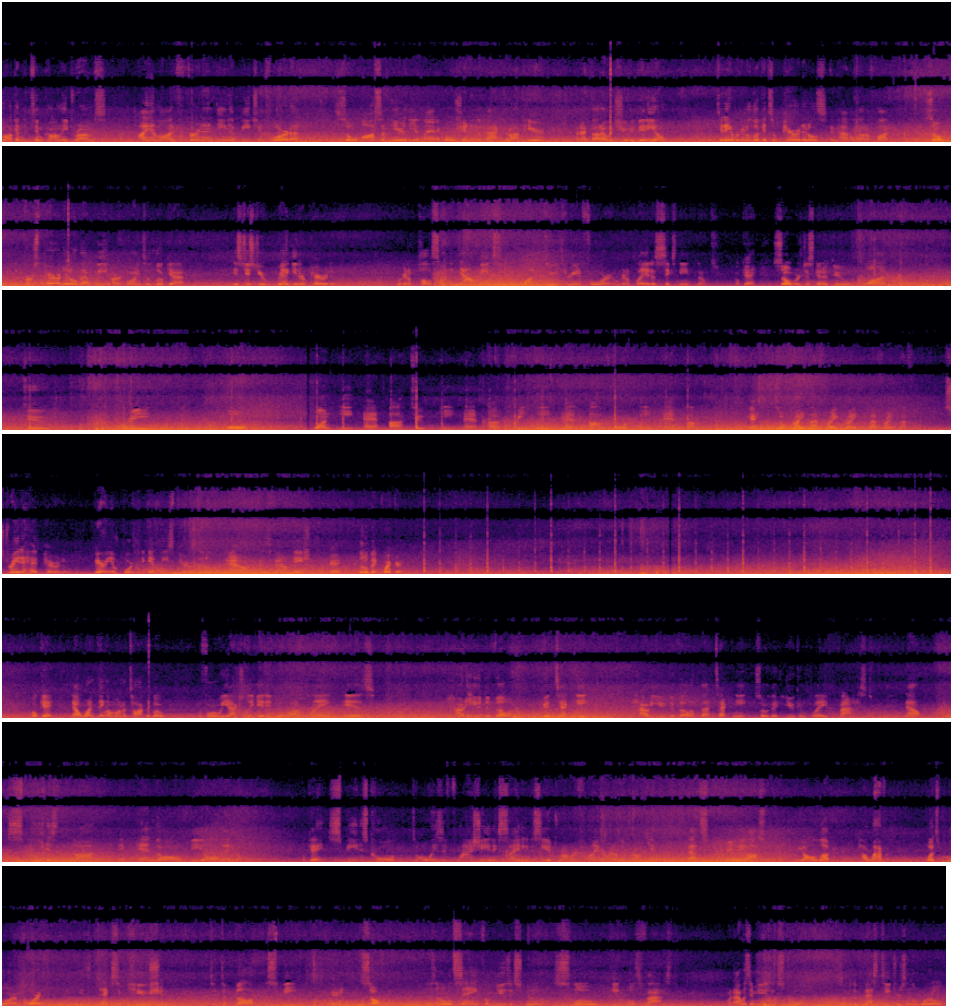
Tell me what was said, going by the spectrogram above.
welcome to Tim Connolly Drums. I am on Fernandina Beach in Florida. So awesome here, the Atlantic Ocean in the backdrop here, and I thought I would shoot a video. Today we're going to look at some paradiddles and have a lot of fun. So, the first paradiddle that we are going to look at is just your regular paradiddle. We're going to pulse on the downbeats, one, two, three, and four, and we're going to play it as 16th notes. Okay? So we're just going to do one, two, three, four. One E and A, two E and A, three E and A, four E and A. Okay? So right, left, right, right, left, right, left. Straight ahead paradiddle. Very important to get these paradiddles down as foundation, okay? A little bit quicker. Okay, now one thing I want to talk about before we actually get into a lot of playing is how do you develop good technique? How do you develop that technique so that you can play fast? Now, speed is not the end all, be all, end all. Okay? Speed is cool. It's always flashy and exciting to see a drummer flying around the drum kit. That's really awesome. We all love it. However, what's more important is execution develop the speed. Okay? So, there's an old saying from music school, slow equals fast. When I was in music school, some of the best teachers in the world,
